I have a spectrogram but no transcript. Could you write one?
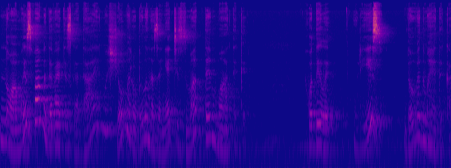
Ну а ми з вами давайте згадаємо, що ми робили на занятті з математики. Ходили в ліс до ведмедика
